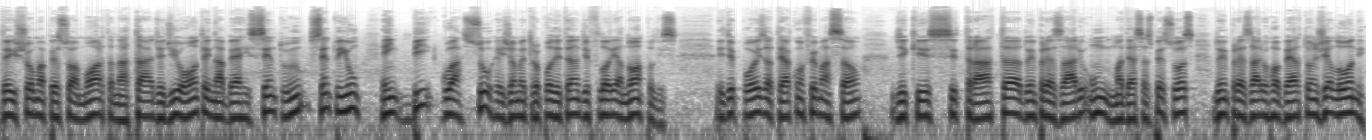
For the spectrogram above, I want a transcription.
deixou uma pessoa morta na tarde de ontem na BR-101, em Biguaçu, região metropolitana de Florianópolis. E depois até a confirmação de que se trata do empresário, uma dessas pessoas, do empresário Roberto Angeloni,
